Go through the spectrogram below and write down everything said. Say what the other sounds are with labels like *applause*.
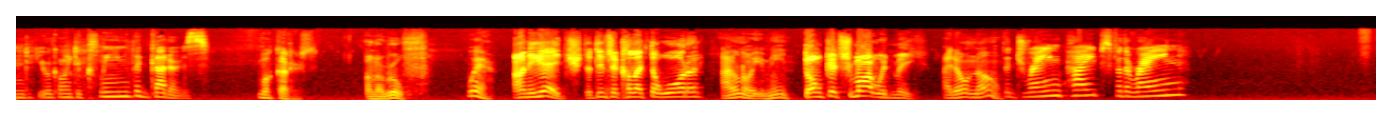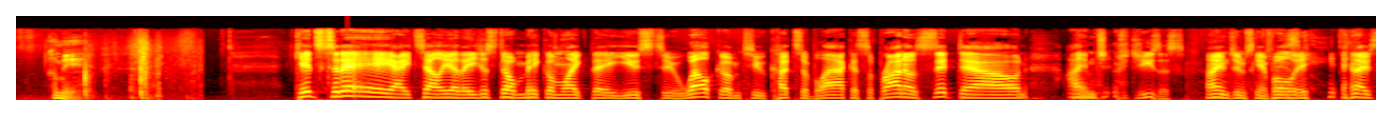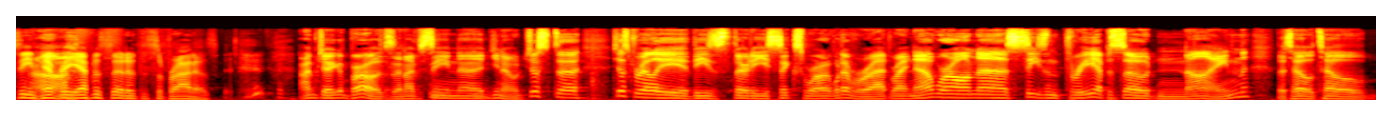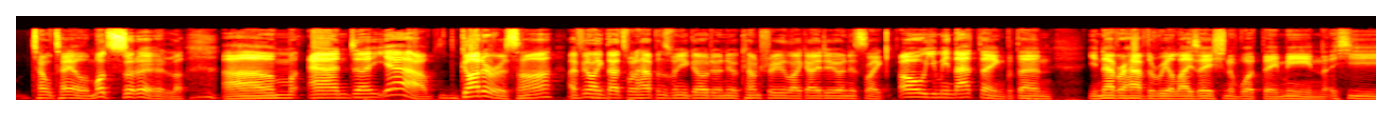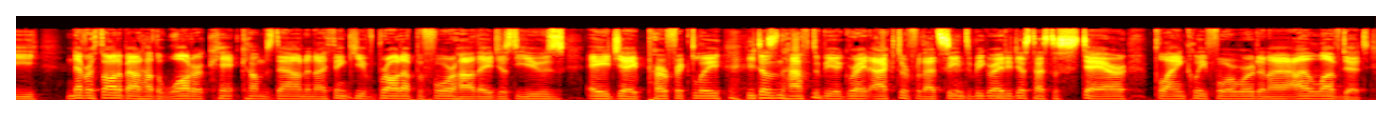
and you were going to clean the gutters. What gutters? On the roof. Where? On the edge. The things that collect the water. I don't know what you mean. Don't get smart with me. I don't know. The drain pipes for the rain? Come here. Kids today, I tell you, they just don't make them like they used to. Welcome to Cut to Black, a Sopranos sit down. I am J- *laughs* Jesus. I am Jim Scampoli, *laughs* and I've seen Ah. every episode of The Sopranos. I'm Jacob Burrows, and I've seen, uh, you know, just uh, just really these 36, we're, whatever we're at right now. We're on uh, season 3, episode 9, The Telltale Telltale Mozzarella. Um, and uh, yeah, gutters, huh? I feel like that's what happens when you go to a new country like I do, and it's like, oh, you mean that thing, but then you never have the realization of what they mean. He never thought about how the water comes down, and I think you've brought up before how they just use AJ perfectly. He doesn't have to be a great actor for that scene to be great. He just has to stare blankly forward, and I, I loved it.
